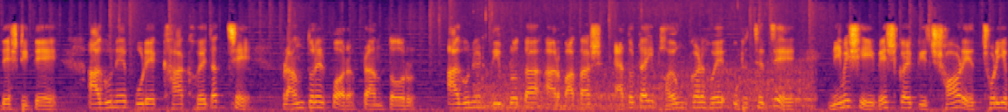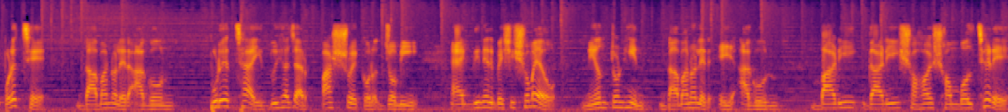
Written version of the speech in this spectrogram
দেশটিতে। আগুনে পুড়ে খাক হয়ে যাচ্ছে প্রান্তরের পর প্রান্তর। আগুনের তীব্রতা আর বাতাস এতটাই ভয়ঙ্কর হয়ে উঠেছে যে নিমেষেই বেশ কয়েকটি শহরে ছড়িয়ে পড়েছে দাবানলের আগুন। পুড়ে ছাই দুই হাজার পাঁচশো একর জমি। একদিনের বেশি সময়েও নিয়ন্ত্রণহীন দাবানলের এই আগুন। বাড়ি, গাড়ি সহায় সম্বল ছেড়ে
